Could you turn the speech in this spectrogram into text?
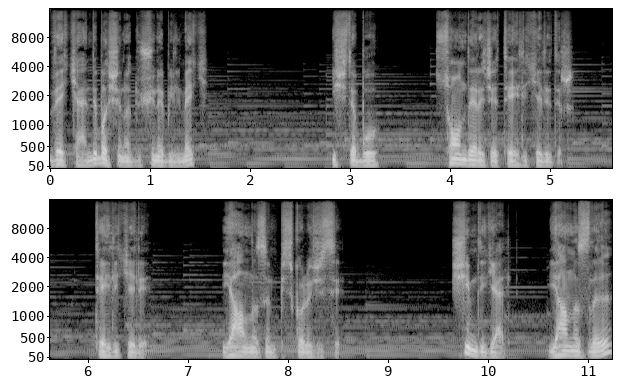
Ve kendi başına düşünebilmek, işte bu son derece tehlikelidir. Tehlikeli, yalnızın psikolojisi. Şimdi gel, yalnızlığı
